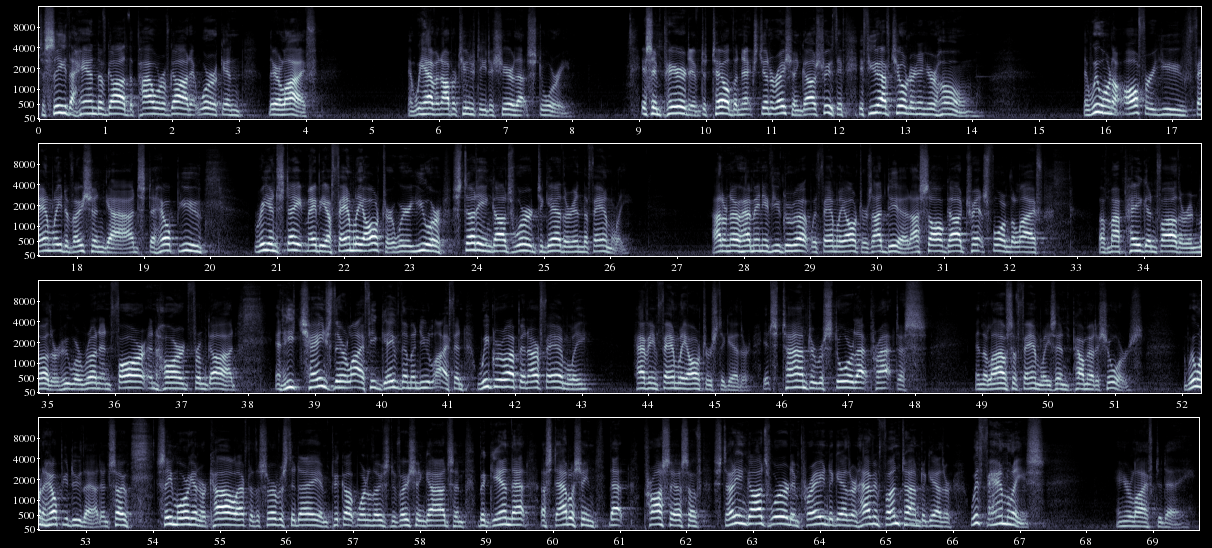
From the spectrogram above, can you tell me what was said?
to see the hand of God, the power of God at work in their life. And we have an opportunity to share that story. It's imperative to tell the next generation God's truth. If, if you have children in your home, then we want to offer you family devotion guides to help you reinstate maybe a family altar where you are studying God's Word together in the family. I don't know how many of you grew up with family altars. I did. I saw God transform the life of my pagan father and mother who were running far and hard from God and He changed their life. He gave them a new life. And we grew up in our family having family altars together. It's time to restore that practice in the lives of families in Palmetto Shores. And we want to help you do that. And so, see Morgan or Kyle after the service today and pick up one of those devotion guides and begin that establishing that process of studying God's Word and praying together and having fun time together with families in your life today.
